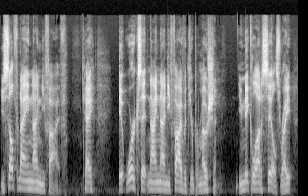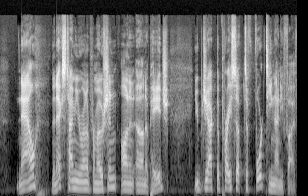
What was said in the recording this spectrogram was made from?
You sell for $9.95, okay? It works at $9.95 with your promotion. You make a lot of sales, right? Now, the next time you run a promotion on an, on a page, you jack the price up to $14.95.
